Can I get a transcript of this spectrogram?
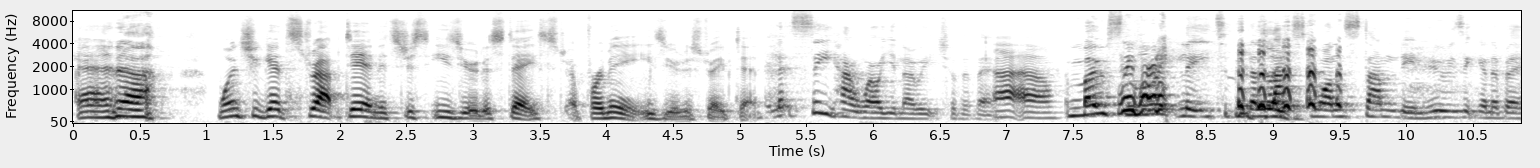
and uh, once you get strapped in, it's just easier to stay, for me, easier to strapped in. Let's see how well you know each other then. Uh oh. Most We've already- likely to be the last one standing. Who is it going to be?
